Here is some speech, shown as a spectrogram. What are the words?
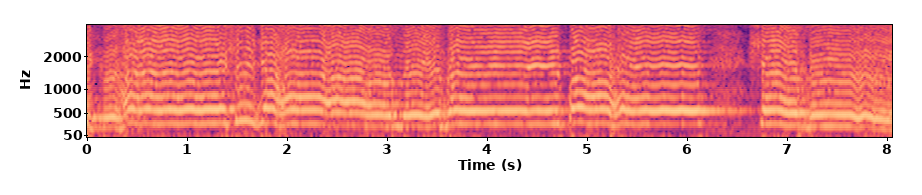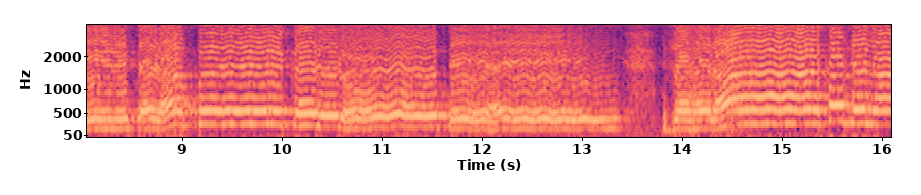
एक हर्ष जहाँ में बरपा है शबीर तड़प कर रोते हैं। जहरा का जना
